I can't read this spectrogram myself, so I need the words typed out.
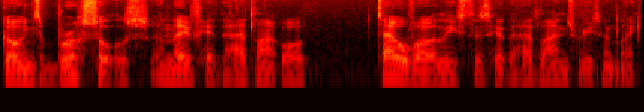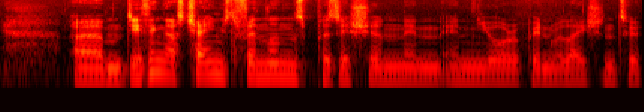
going to Brussels, and they've hit the headline, or Teuvo at least has hit the headlines recently. Um, do you think that's changed Finland's position in, in Europe in relation to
